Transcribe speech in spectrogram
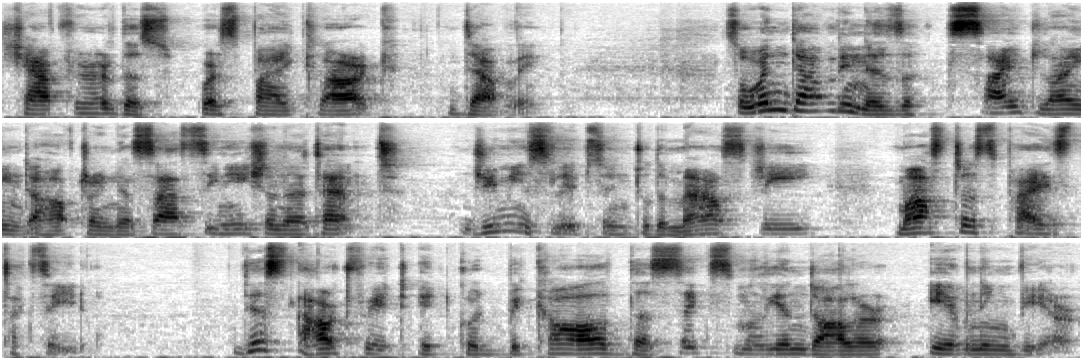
chauffeur the super spy Clark Devlin. So when Devlin is sidelined after an assassination attempt, Jimmy slips into the mastery Master Spy's tuxedo. This outfit, it could be called the $6 million evening wear,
